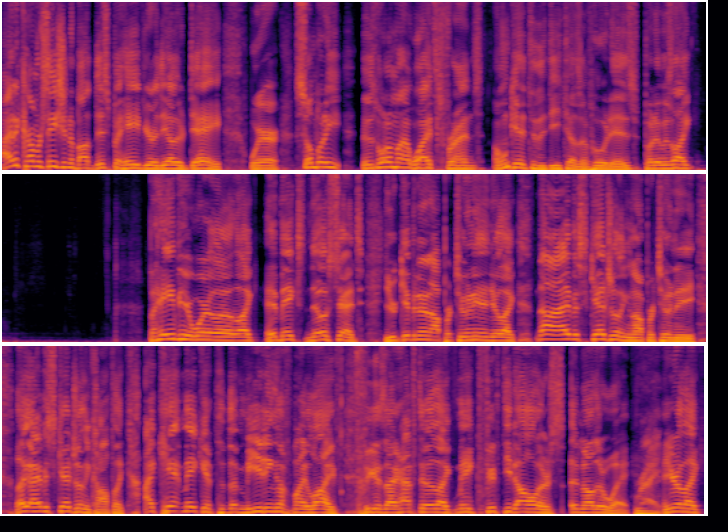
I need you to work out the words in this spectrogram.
I had a conversation about this behavior the other day where somebody it was one of my wife's friends. I won't get into the details of who it is, but it was like behavior where uh, like it makes no sense. You're given an opportunity and you're like, "Nah, I have a scheduling opportunity. Like I have a scheduling conflict. I can't make it to the meeting of my life because I have to like make $50 another way." Right. And you're like,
